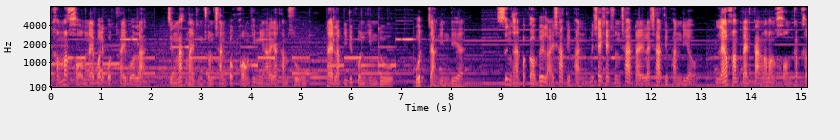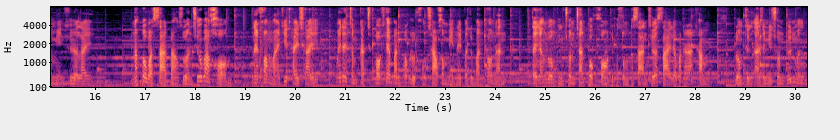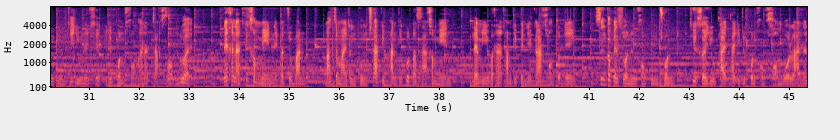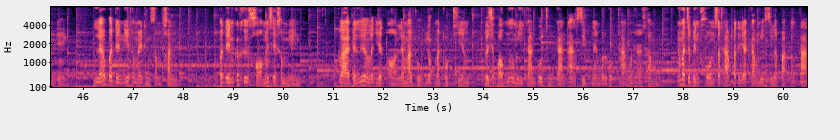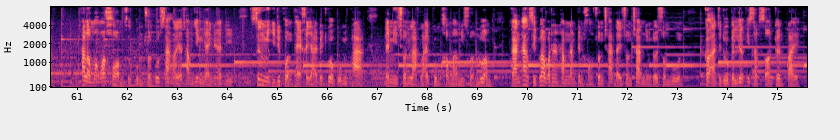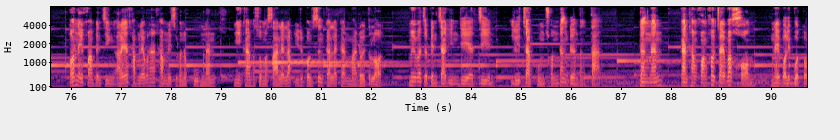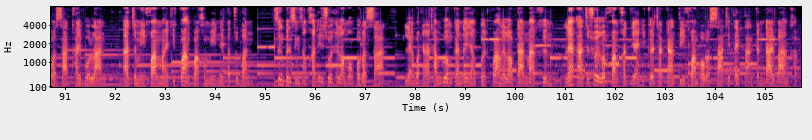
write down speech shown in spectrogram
คำว่าขอมในบริบทไทยโบราณ จึงมากหมายถึงชนชั้นปกครองที่มีอารยธรรมสูง ได้รับอิทธิพลฮินดูพุทธจากอินเดีย ซึ่งอาจประกอบด้วยหลายชาติพันธุ์ไม่ใช่แค่ชนชาติใดและชาติพันธุ์เดียว แล้วความแตกต่างระหว่างขอมกับเขมรคืออะไร นักประวัติศาสตร์บางส่วนเชื่อว่าขอม ในความหมายที่ไทยใช้ ไม่ได้จำกัดเฉพาะแค่บรรพบุรุษของชาวเขมรในปัจจุบันเท่านั้น แต่ยังรวมถึงชนชั้นปกครองที่ผสมผสานเชื้อสายและวัฒนธรรม รวมถึงอาจจะมีชนพื้นเมืองอื่นๆ ที่อยู่ในเขตอิทธิพลของอาณาจักรขอมด้วย ในขณะที่เขมรในปัจจุบันมักจะหมายถึงกลุ่มชาติพันธุ์ที่พูดภาษาเขมร และมีวัฒนธรรมที่เป็นเอกลักษณ์ของตนเอง ซึ่งก็เป็นส่วนหนึ่งของกลุ่มชนที่เคยอยู่ภายใต้อิทธิพลของขอมโบราณนั่นเอง แล้วประเด็นนี้ทำไมถึงสำคัญ ประเด็นก็คือขอมไม่ใช่เขมร กลายเป็นเรื่องละเอียดอ่อนและมักถูกยกมาถกเถียง โดยเฉพาะเมื่อมีการพูดถึงการอ้างสิทธิ์ในมรดกทางวัฒนธรรม ไม่ว่าจะเป็นโขนสถาปัตยกรรมหรือศิลปะต่างๆถ้าเรามองว่าขอมคือกลุ่มชนผู้สร้างอารยธรรมยิ่งใหญ่ในอดีต ซึ่งมีอิทธิพลแผ่ขยายไปทั่วภูมิภาค และมีชนหลากหลายกลุ่มเข้ามามีส่วนร่วม การอ้างสิทธิ์ว่าวัฒนธรรมนั้นเป็นของชนชาติใดชนชาติหนึ่งโดยสมบูรณ์ ก็อาจจะดูเป็นเรื่องที่ซับซ้อนเกินไป ราะในความเป็นจริงอารยธรรมและวัฒนธรรมในสุวรรณภูมินั้น มีการผสมผสานและรับอิทธิพลซึ่งกันและกันมาโดยตลอด ไม่ว่าจะเป็นจากอินเดียจีน หรือจากกลุ่มชนดั้งเดิมต่างๆ ดังนั้นการทำความเข้าใจว่าขอม ในบริบทประวัติศาสตร์ไทยโบราณ อาจจะมีความหมายที่กว้างกว่าเขมรในปัจจุบัน ซึ่งเป็นสิ่งสำคัญที่จะช่วยให้เรามองประวัติศาสตร์ และวัฒนธรรมร่วมกันได้อย่างเปิดกว้างและรอบด้านมากขึ้น และอาจจะช่วยลดความขัดแย้งที่เกิดจากการตีความประวัติศาสตร์ที่แตกต่างกันได้บ้างครับ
